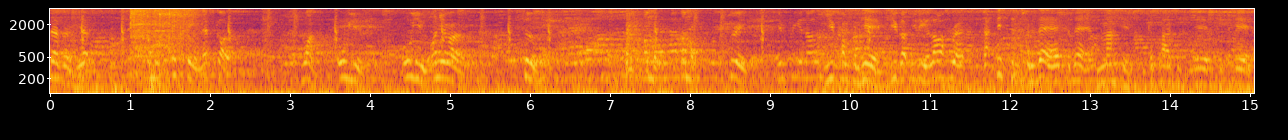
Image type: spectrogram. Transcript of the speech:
Seven, yep. On, 15, let's go. One, all you, all you, on your own. Two. Come on, come on. Three. In through your nose. You come from here. You got you do your last rep. That distance from there to there is massive in comparison to here to here.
